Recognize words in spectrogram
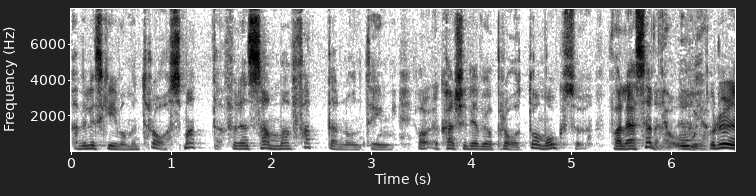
jag ville skriva om en trasmatta, för den sammanfattar någonting. Ja, kanske det vi har pratat om också. Får jag läsa den? Ja, oh ja. Och då är det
